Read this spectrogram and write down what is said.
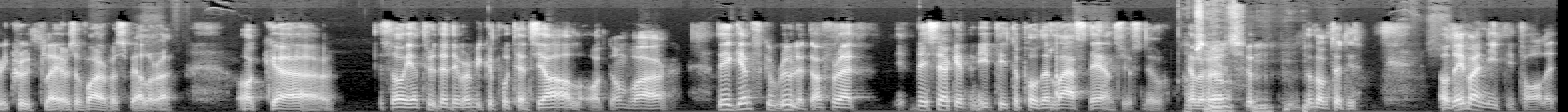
recruit players och varva spelare. Och uh, så jag trodde det var mycket potential och de var... Det är ganska roligt därför att det är säkert ni tittar på The Last Dance just nu. Absolut. Eller hur? Mm. De, och det var 90-talet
